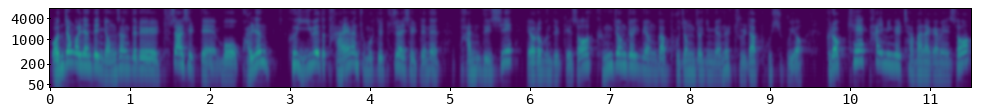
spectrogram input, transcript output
원전 관련된 영상들을 투자하실 때 뭐 관련 그 이외에도 다양한 종목들 투자하실 때는 반드시 여러분들께서 긍정적인 면과 부정적인 면을 둘 다 보시고요. 그렇게 타이밍을 잡아나가면서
